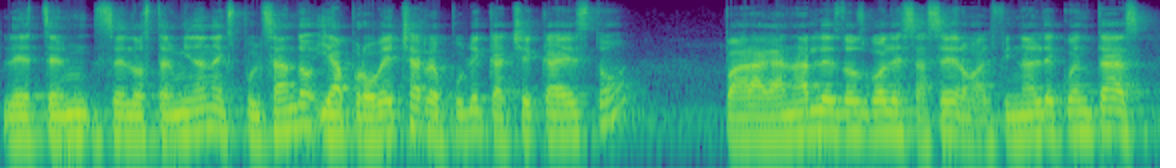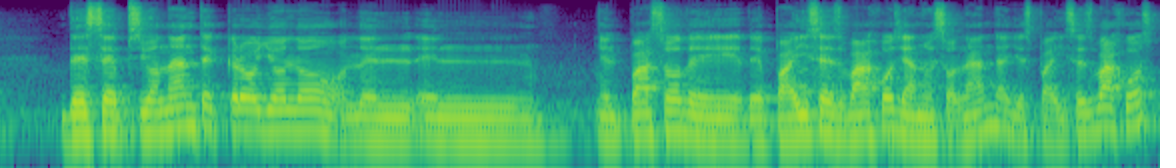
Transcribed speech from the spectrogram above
se los terminan expulsando y aprovecha República Checa esto para ganarles dos goles a cero. Al final de cuentas, decepcionante, creo yo, lo, el, paso de, Países Bajos, ya no es Holanda, ya es Países Bajos,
